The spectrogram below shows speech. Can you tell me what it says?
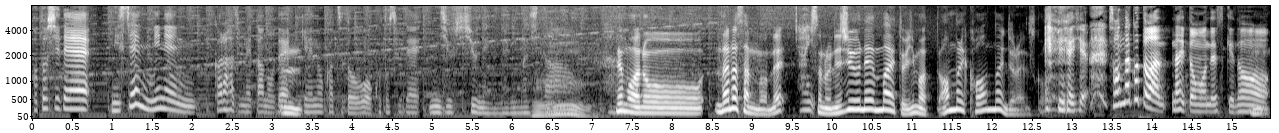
今年で2002年から始めたので、うん。芸能活動を今年で20周年になりました。うん。はい。で、もあのー奈々さんのねはい、その20年前と今ってあんまり変わんないんじゃないですか？いやいやそんなことはないと思うんですけど、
